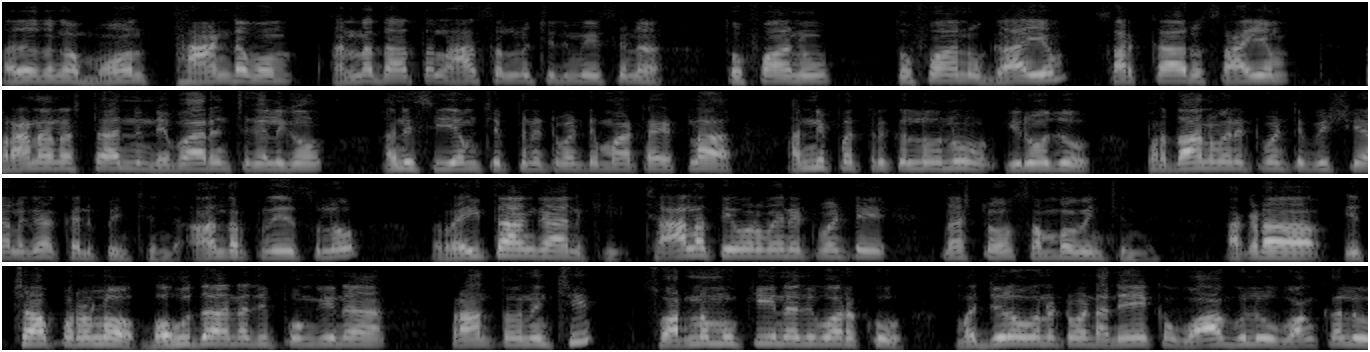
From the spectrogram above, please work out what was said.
అదేవిధంగా మోన్ తాండవం అన్నదాతల ఆశలను చిదిమేసిన తుఫాను తుఫాను గాయం సర్కారు సాయం ప్రాణ నష్టాన్ని నివారించగలిగాం అని సీఎం చెప్పినటువంటి మాట ఇట్లా అన్ని పత్రికల్లోనూ ఈరోజు ప్రధానమైనటువంటి విషయాలుగా కనిపించింది. ఆంధ్రప్రదేశ్లో రైతాంగానికి చాలా తీవ్రమైనటువంటి నష్టం సంభవించింది. అక్కడ ఇచ్చాపురలో బహుదా నది పొంగిన ప్రాంతం నుంచి స్వర్ణముఖి నది వరకు మధ్యలో ఉన్నటువంటి అనేక వాగులు వంకలు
